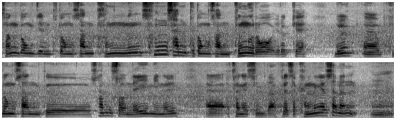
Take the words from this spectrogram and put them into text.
정동진 부동산, 강릉 성산 부동산 등으로 이렇게 물 에, 부동산 그 사무소 네이밍을 에, 정했습니다. 그래서 강릉에서는 음,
